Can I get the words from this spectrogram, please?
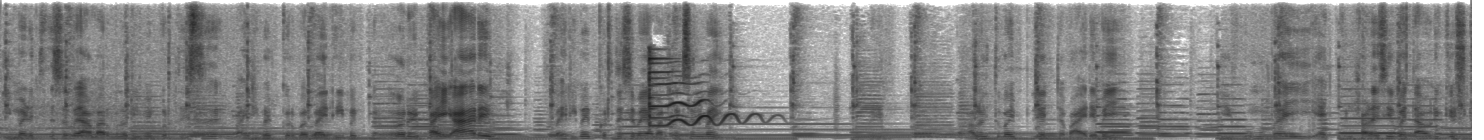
কি মারি দিতেছে ভাই আমার মনে রিভাইভ করতেছে ভাই রিভাইভ করবে ভাই রিভাইভ ওরে ভাই আরে ভাই রিভাইভ করতেছে ভাই আমার দেখছেন ভাই ভালোই তো ভাই প্লেটটা বাইরে ভাই এরকম ভাই একদিন ছাড়াইছি ভাই তাও রিকোয়েস্ট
